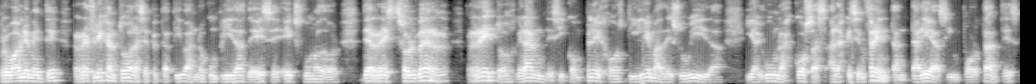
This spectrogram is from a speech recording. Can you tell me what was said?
probablemente reflejan todas las expectativas no cumplidas de ese exfumador de resolver retos grandes y complejos, dilemas de su vida y algunas cosas a las que se enfrentan, tareas importantes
